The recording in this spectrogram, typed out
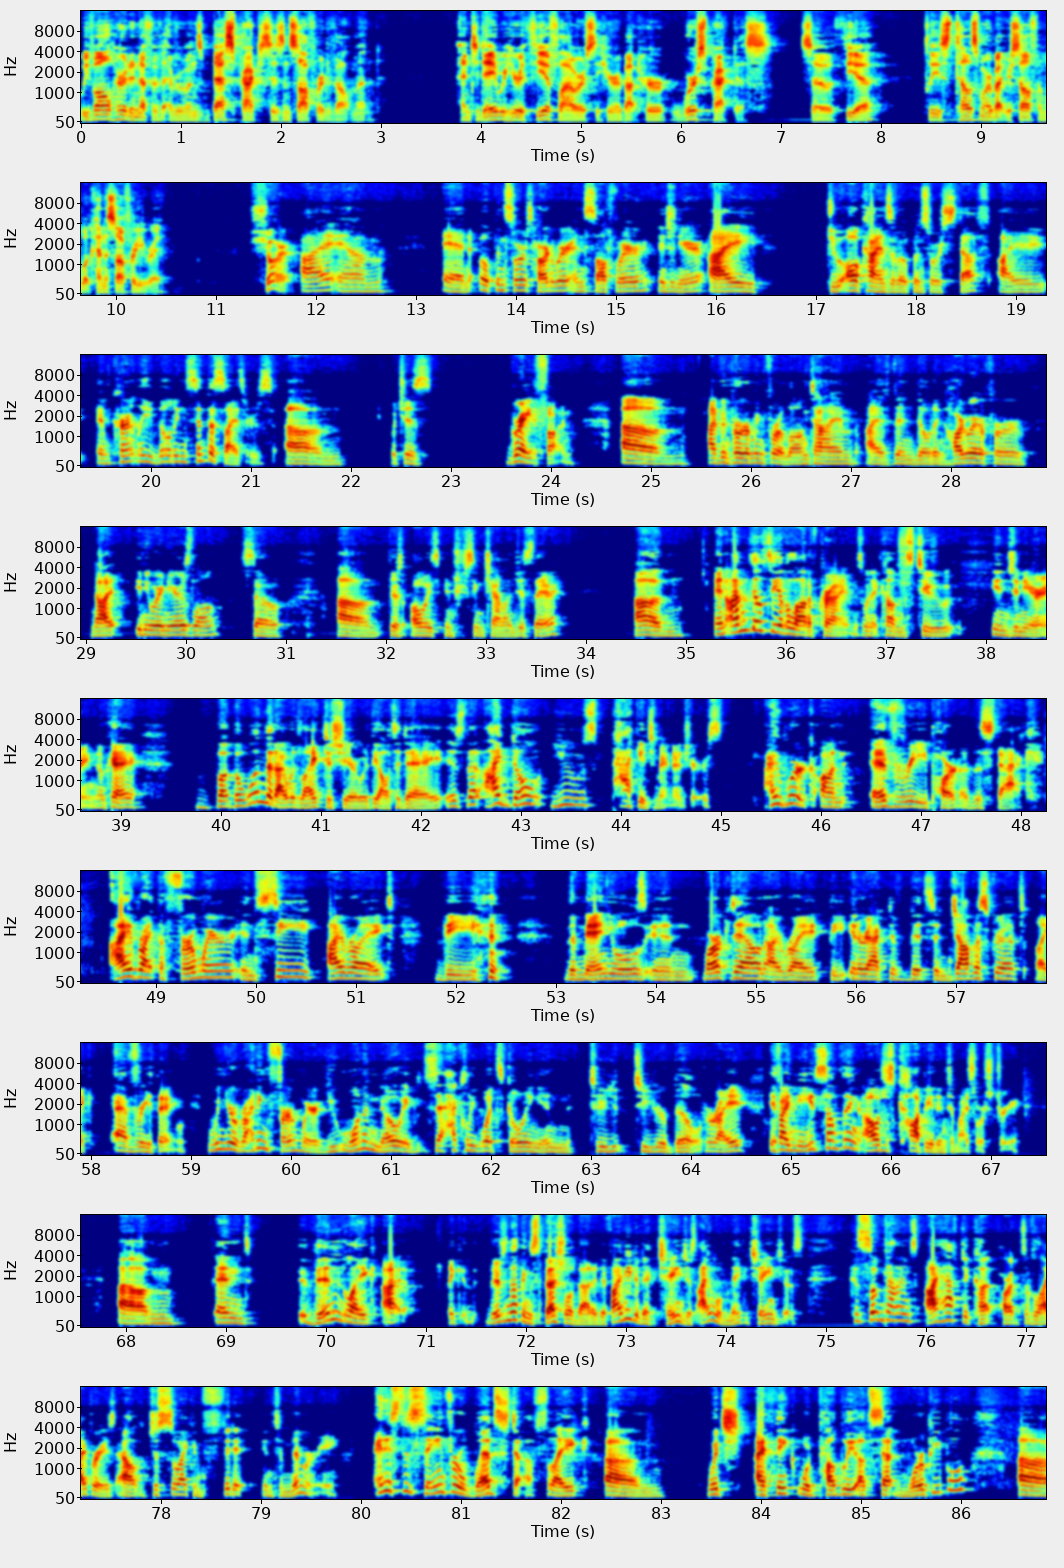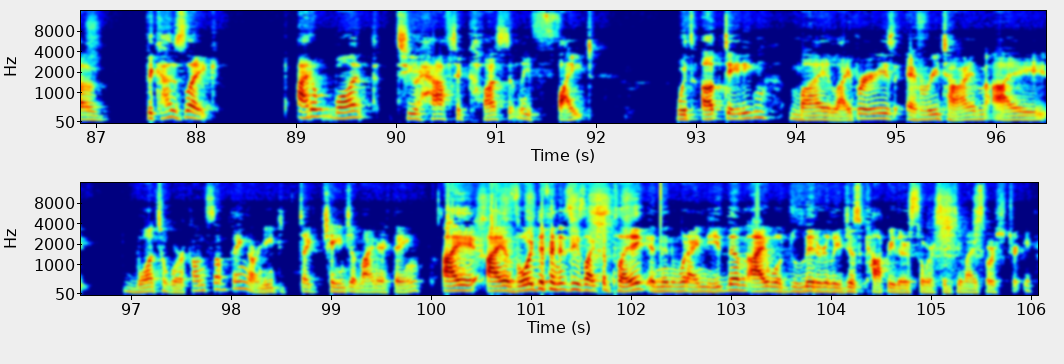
We've all heard enough of everyone's best practices in software development. And today we're here with Thea Flowers to hear about her worst practice. So, Thea, please tell us more about yourself and what kind of software you write. Sure. I am an open source hardware and software engineer. I do all kinds of open source stuff. I am currently building synthesizers, um, which is great fun. Um, I've been programming for a long time. I've been building hardware for not anywhere near as long. So um, there's always interesting challenges there. Um, and I'm guilty of a lot of crimes when it comes to engineering, okay? But the one that I would like to share with y'all today is that I don't use package managers. I work on every part of the stack. I write the firmware in C. I write the the manuals in Markdown. I write the interactive bits in JavaScript, like everything. When you're writing firmware, you want to know exactly what's going in to, to your build, right? If I need something, I'll just copy it into my source tree. Um, and then like, I, like, there's nothing special about it. If I need to make changes, I will make changes. Cause sometimes I have to cut parts of libraries out just so I can fit it into memory and it's the same for web stuff, like um, which I think would probably upset more people uh, because like I don't want to have to constantly fight with updating my libraries every time I want to work on something or need to like change a minor thing. I, I avoid dependencies like the plague, and then when I need them, I will literally just copy their source into my source tree.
